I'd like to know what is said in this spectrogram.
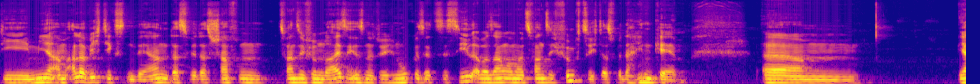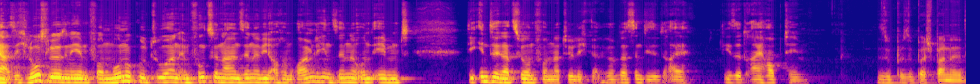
die mir am allerwichtigsten wären, dass wir das schaffen. 2035 ist natürlich ein hochgesetztes Ziel, aber sagen wir mal 2050, dass wir dahin kämen. Ähm, ja, sich loslösen eben von Monokulturen im funktionalen Sinne wie auch im räumlichen Sinne und eben die Integration von Natürlichkeit. Ich glaube, das sind diese drei, diese drei Hauptthemen. Super, super spannend.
